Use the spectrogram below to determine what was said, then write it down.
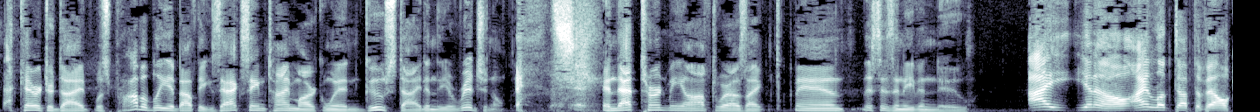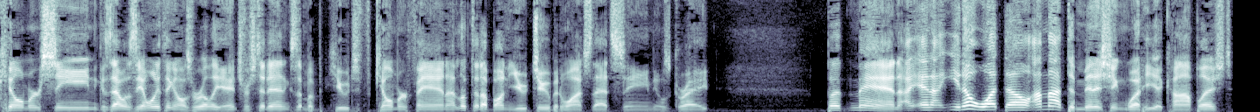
character died was probably about the exact same time mark when Goose died in the original. and that turned me off to where I was like, man, this isn't even new. I, you know, I looked up the Val Kilmer scene because that was the only thing I was really interested in because I'm a huge Kilmer fan. I looked it up on YouTube and watched that scene. It was great. But man, I, and I, you know what though? I'm not diminishing what he accomplished.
